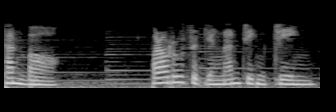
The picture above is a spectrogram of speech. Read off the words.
ท่านบอก เพราะรู้สึกอย่างนั้นจริง ๆ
